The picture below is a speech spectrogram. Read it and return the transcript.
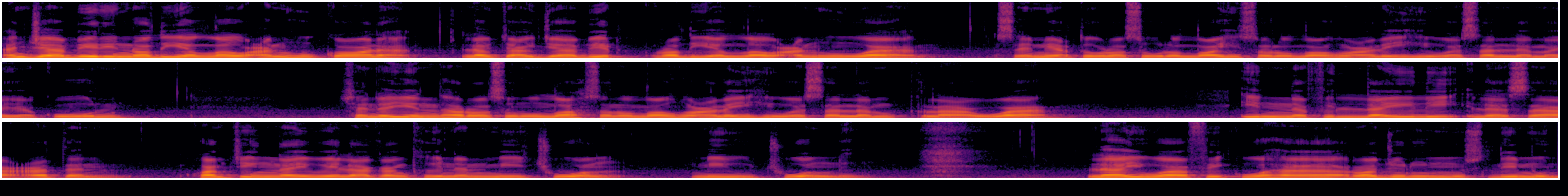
عن جابر رضي الله عنه قال แล้วจากจาบิร رضي الله عنه ว่า سمعت رسول الله صلى الله عليه وسلم يقول ฉันได้ยินท่านรอซูลุลลอฮ์ صلى الله عليه وسلم กล่าวว่า إن في الليل لساعة ความจริงในเวลากลางคืนนั้นมีช่วงมีอยู่ช่วงหนึ่งلا يوافقها رجل مسلم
